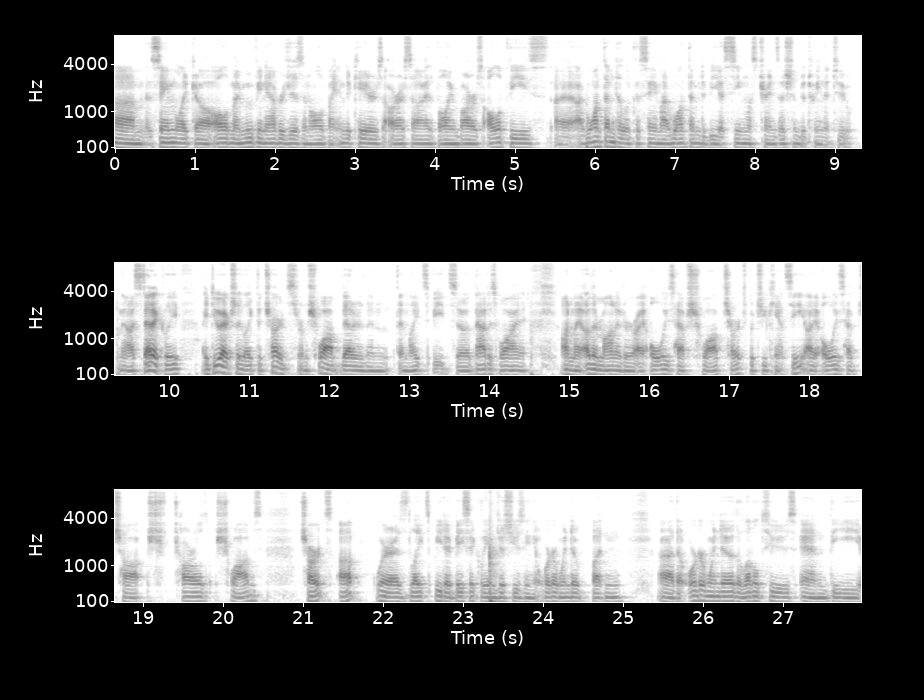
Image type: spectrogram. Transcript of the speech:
Um, same like uh, all of my moving averages and all of my indicators, RSI, the volume bars, all of these, I, I, want them to look the same. I want them to be a seamless transition between the two. Now, aesthetically, I do actually like the charts from Schwab better than, than Lightspeed. So that is why on my other monitor, I always have Schwab charts, which you can't see. I always have Cha Charles Schwab's charts up, whereas Lightspeed, I basically am just using the order window button uh, the order window, the level twos, and the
